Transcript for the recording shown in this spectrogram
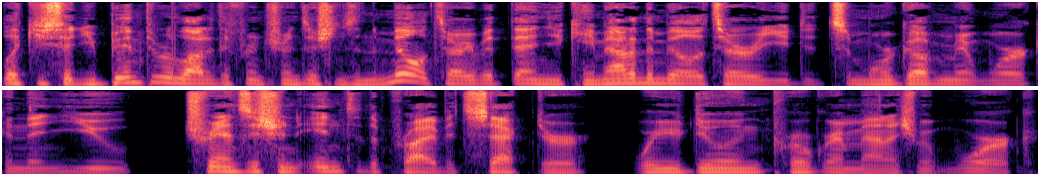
like you said, you've been through a lot of different transitions in the military, but then you came out of the military, you did some more government work, and then you transition into the private sector where you're doing program management work.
